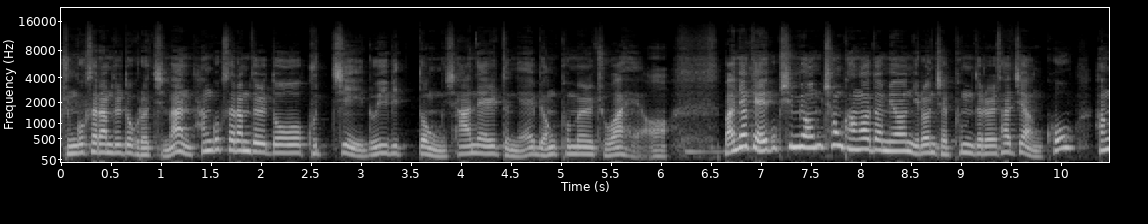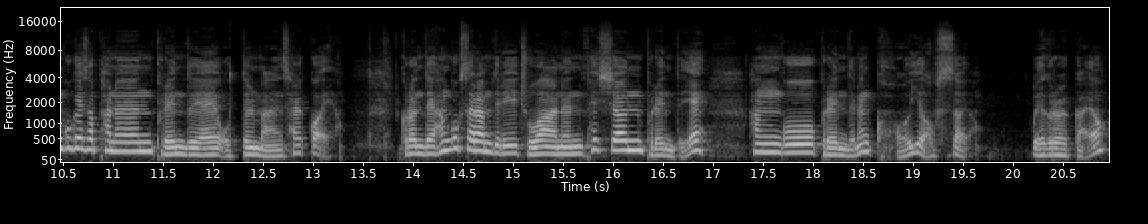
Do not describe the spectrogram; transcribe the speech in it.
중국 사람들도 그렇지만 한국 사람들도 구찌, 루이비통, 샤넬 등의 명품을 좋아해요. 만약에 애국심이 엄청 강하다면 이런 제품들을 사지 않고 한국에서 파는 브랜드의 옷들만 살 거예요. 그런데 한국 사람들이 좋아하는 패션 브랜드에 한국 브랜드는 거의 없어요. 왜 그럴까요?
